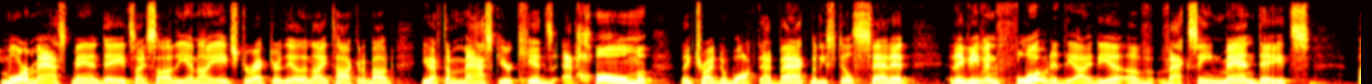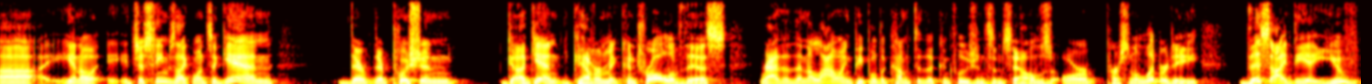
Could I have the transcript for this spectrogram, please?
more mask mandates. I saw the NIH director the other night talking about you have to mask your kids at home. They tried to walk that back, but he still said it. They've even floated the idea of vaccine mandates. Uh, you know, it just seems like once again they're they're pushing again government control of this rather than allowing people to come to the conclusions themselves or personal liberty. This idea, you've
